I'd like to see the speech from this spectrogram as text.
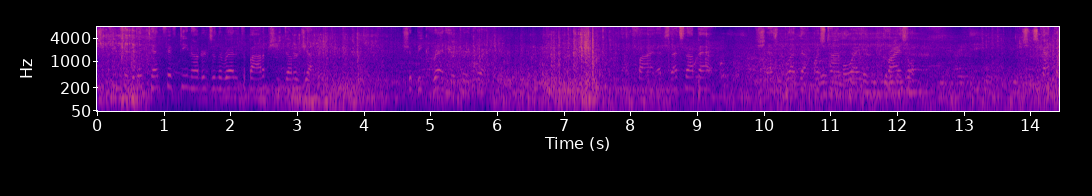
She keeps it within 10, 15 hundreds in the red at the bottom. She's done her job. Should be red here pretty quick. Five. That's that's not bad. She hasn't bled that much time away. Kreisel She's got the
